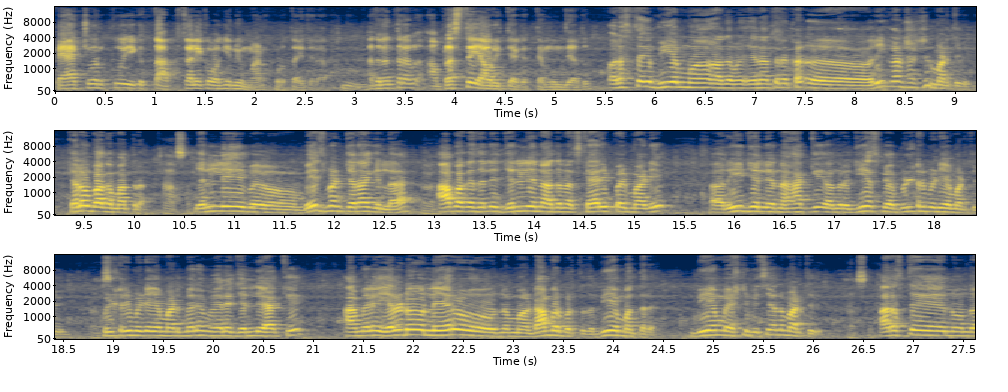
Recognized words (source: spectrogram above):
ಪ್ಯಾಚ್ ವರ್ಕು ಈಗ ತಾತ್ಕಾಲಿಕವಾಗಿ ನೀವು ಮಾಡಿಕೊಡ್ತಾ ಇದ್ದೀರಾ? ಅದ ನಂತರ ಆ ರಸ್ತೆ ಯಾವ ರೀತಿ ಆಗುತ್ತೆ ಮುಂದೆ ಅದು? ರಸ್ತೆಗೆ ಬಿ ಎಂ ಅದು ಏನಂತಾರೆ ರೀಕನ್ಸ್ಟ್ರಕ್ಷನ್ ಮಾಡ್ತೀವಿ. ಕೆಲವು ಭಾಗ ಮಾತ್ರ. ಎಲ್ಲಿ ಬೇಸ್ಮೆಂಟ್ ಚೆನ್ನಾಗಿಲ್ಲ ಆ ಭಾಗದಲ್ಲಿ ಜಲ್ಲಿಯನ್ನು ಅದನ್ನು ಸ್ಕ್ಯಾರಿಫೈ ಮಾಡಿ ರೀ ಜಲ್ಲಿಯನ್ನು ಹಾಕಿ ಅಂದರೆ G S P filter media ಮಾಡ್ತೀವಿ. ಫಿಲ್ಟರ್ ಮೀಡಿಯಾ ಮಾಡಿದ್ಮೇಲೆ ಮೇಲೆ ಜಲ್ಲಿ ಹಾಕಿ ಆಮೇಲೆ ಎರಡು ಲೇಯರು ನಮ್ಮ ಡಾಂಬರ್ ಬರ್ತದೆ ಬಿ ಎಂ ಅಂತಾರೆ. ಬಿ ಎಂ ಎಸ್ ಬಿಸಿಯನ್ನು ಬಿ ಸಿಯನ್ನು ಮಾಡ್ತೀವಿ. ಆ ರಸ್ತೆ ಒಂದು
